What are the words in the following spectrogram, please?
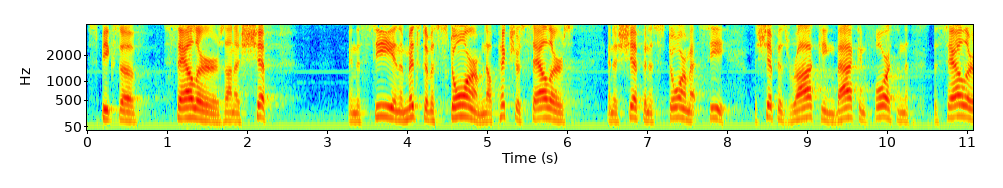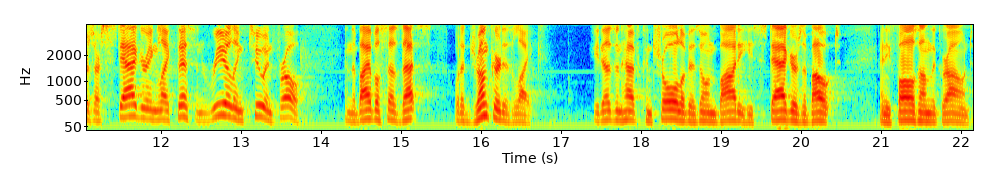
speaks of sailors on a ship in the sea in the midst of a storm. Now, picture sailors in a ship in a storm at sea. The ship is rocking back and forth, and the, the sailors are staggering like this and reeling to and fro. And the Bible says that's what a drunkard is like. He doesn't have control of his own body, he staggers about and he falls on the ground.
